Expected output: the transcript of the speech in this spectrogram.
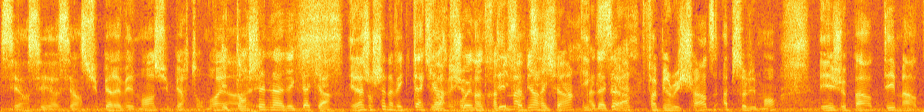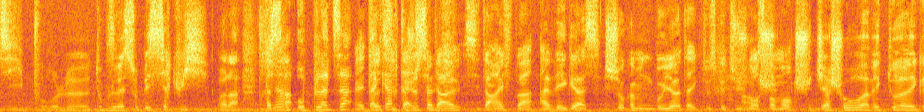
c'est un, super événement, un super tournoi. Et t'enchaînes là avec Dakar. Et là, j'enchaîne avec Dakar. Tu vas notre ami Fabien. Richard à. Dakar. Fabien Richards, absolument. Et je pars dès mardi pour le WSOP circuit. Voilà. Très bien. sera au Plaza toi, Dakar si que je si salue. si t'arrives pas à Vegas, chaud comme une bouillotte avec tout ce que tu joues Alors, en ce je- moment. Je suis déjà chaud avec tout, avec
